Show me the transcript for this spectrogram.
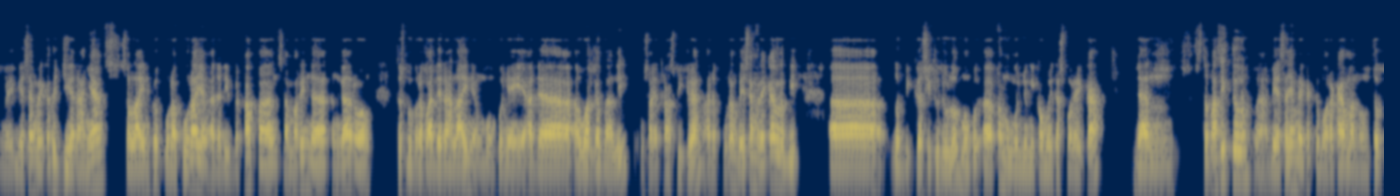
Biasanya mereka tuh ziarahnya selain ke pura-pura yang ada di Balikpapan, Samarinda, Tenggarong, terus beberapa daerah lain yang mempunyai ada eh, warga Bali, misalnya transmigran, ada pura, biasanya mereka lebih eh, lebih ke situ dulu apa mengunjungi komunitas mereka dan setelah itu, nah biasanya mereka ke Morakaman untuk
